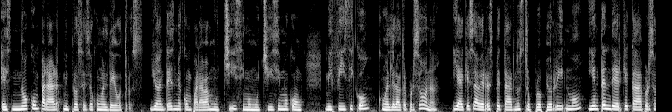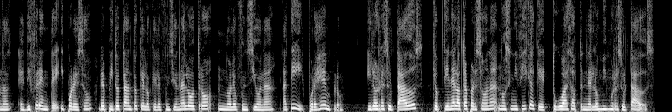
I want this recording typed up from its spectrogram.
es no comparar mi proceso con el de otros. Yo antes me comparaba muchísimo, muchísimo con mi físico, con el de la otra persona. Y hay que saber respetar nuestro propio ritmo y entender que cada persona es diferente y por eso repito tanto que lo que le funciona al otro no le funciona a ti, por ejemplo. Y los resultados que obtiene la otra persona no significa que tú vas a obtener los mismos resultados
